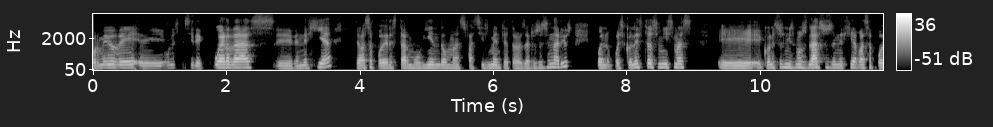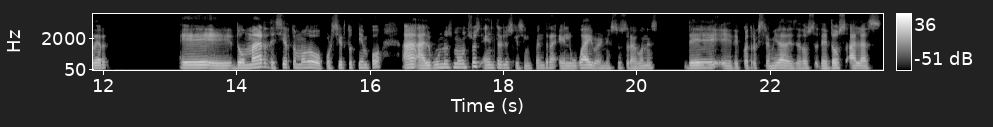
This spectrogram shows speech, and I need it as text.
por medio de eh, una especie de cuerdas eh, de energía te vas a poder estar moviendo más fácilmente a través de los escenarios. Bueno, pues con estas mismas, eh, con estos mismos lazos de energía vas a poder domar de cierto modo o por cierto tiempo a algunos monstruos, entre los que se encuentra el Wyvern, estos dragones de, eh, cuatro extremidades, de dos, de dos alas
